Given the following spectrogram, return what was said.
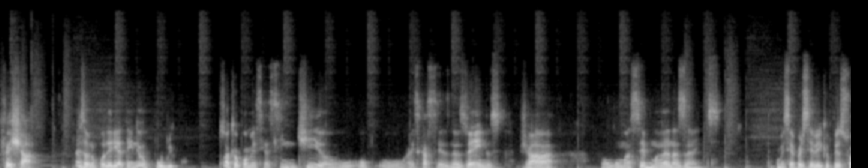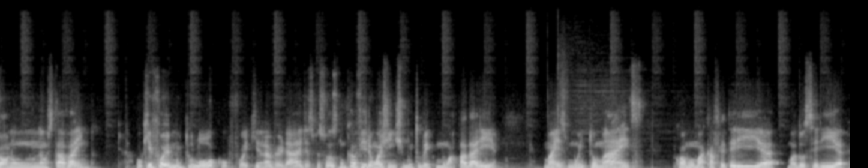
fechar. Mas eu não poderia atender o público. Só que eu comecei a sentir o, o, a escassez nas vendas já algumas semanas antes. Então comecei a perceber que o pessoal não, não estava indo. O que foi muito louco foi que, na verdade, as pessoas nunca viram a gente muito bem como uma padaria, mas muito mais como uma cafeteria, uma doceria,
